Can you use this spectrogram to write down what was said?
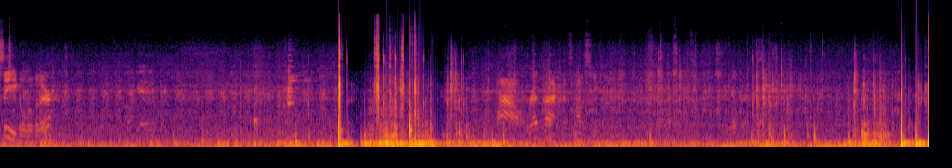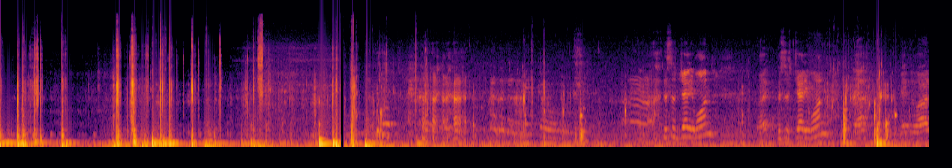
seagull over there. Wow, red back. That's not a seagull. Uh, this is jetty one. Right? This is jetty one. Yeah. Jetty one,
